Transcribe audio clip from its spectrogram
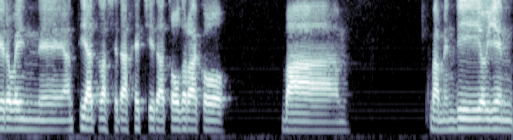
gero behin e, anti-atlasera jetxi eta todorako ba, ba mendi hoien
